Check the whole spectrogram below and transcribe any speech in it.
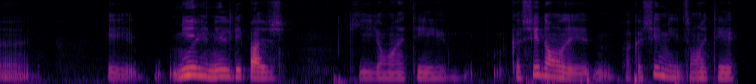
euh, et mille et mille des pages qui ont été cachés dans les... pas cachés, mais ils ont été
